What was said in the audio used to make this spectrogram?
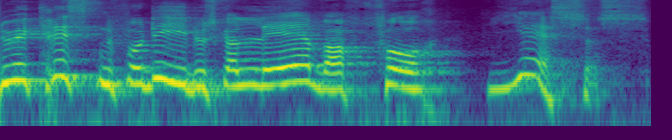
Du er kristen fordi du skal leve for Jesus.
